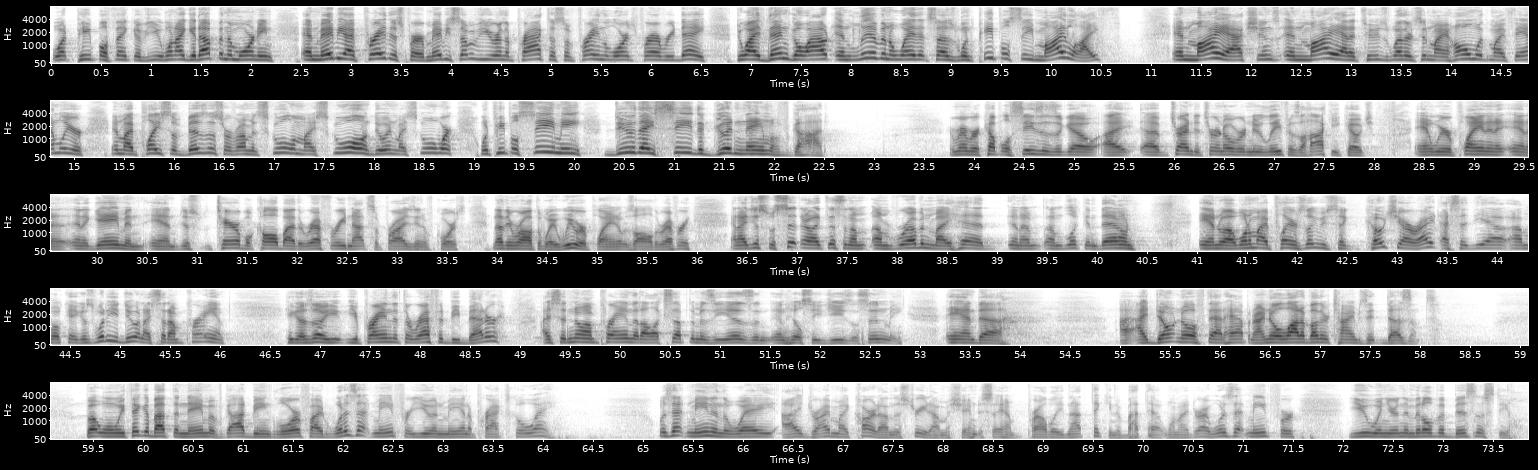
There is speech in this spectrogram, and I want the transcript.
what people think of you. When I get up in the morning and maybe I pray this prayer, maybe some of you are in the practice of praying the Lord's Prayer every day, do I then go out and live in a way that says, when people see my life, and my actions and my attitudes, whether it's in my home with my family or in my place of business or if I'm in school in my school and doing my schoolwork, when people see me, do they see the good name of God? Remember a couple of seasons ago, I uh, tried to turn over a new leaf as a hockey coach, and we were playing in a, in a, in a game, and, and just terrible call by the referee. Not surprising, of course. Nothing wrong with the way we were playing. It was all the referee. And I just was sitting there like this, and I'm, I'm rubbing my head, and I'm, I'm looking down. And uh, one of my players looked at me and said, Coach, you all right? I said, Yeah, I'm okay. He goes, What are you doing? I said, I'm praying. He goes, Oh, you, you praying that the ref would be better? I said, No, I'm praying that I'll accept him as he is and, and he'll see Jesus in me. And uh, I, I don't know if that happened. I know a lot of other times it doesn't. But when we think about the name of God being glorified, what does that mean for you and me in a practical way? What does that mean in the way I drive my car down the street? I'm ashamed to say I'm probably not thinking about that when I drive. What does that mean for you when you're in the middle of a business deal?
